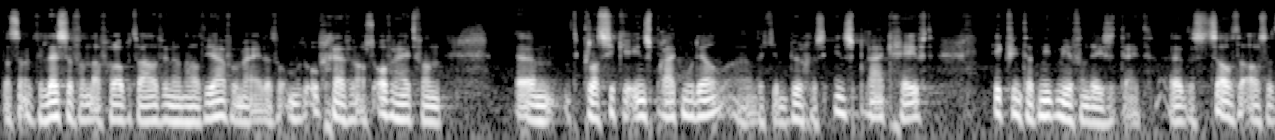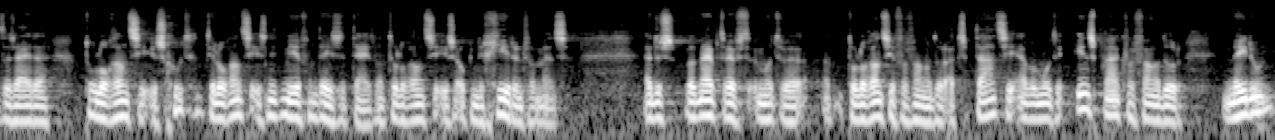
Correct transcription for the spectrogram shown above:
Dat zijn ook de lessen van de afgelopen twaalf en een half jaar voor mij. Dat we moeten opschrijven als overheid van um, het klassieke inspraakmodel. Dat je burgers inspraak geeft. Ik vind dat niet meer van deze tijd. Uh, dat is hetzelfde als dat we zeiden: tolerantie is goed. Tolerantie is niet meer van deze tijd, want tolerantie is ook negeren van mensen. En dus wat mij betreft moeten we tolerantie vervangen door acceptatie en we moeten inspraak vervangen door meedoen,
